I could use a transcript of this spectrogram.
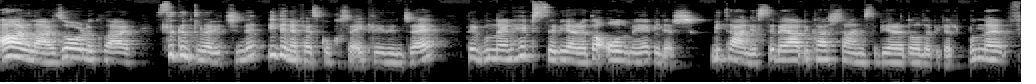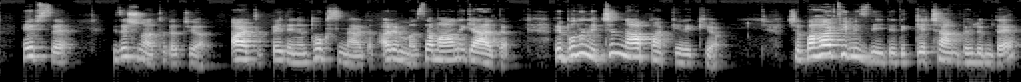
ağrılar, zorluklar, sıkıntılar içinde bir de nefes kokusu eklenince tabii bunların hepsi bir arada olmayabilir. Bir tanesi veya birkaç tanesi bir arada olabilir. Bunların hepsi bize şunu hatırlatıyor. Artık bedenin toksinlerden arınma zamanı geldi. Ve bunun için ne yapmak gerekiyor? İşte bahar temizliği dedik geçen bölümde.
